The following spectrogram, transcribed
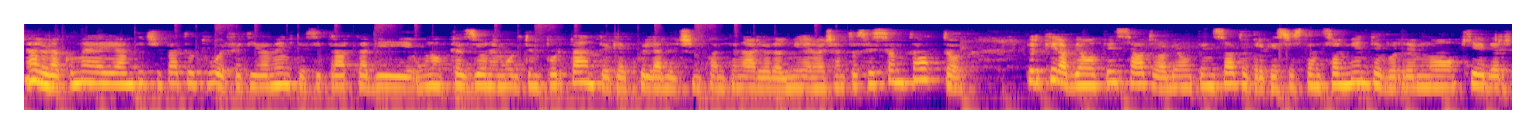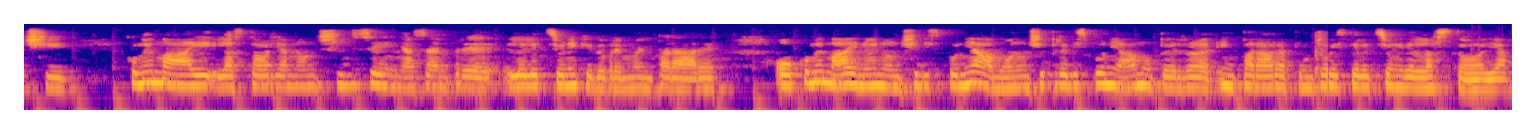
Allora, come hai anticipato tu, effettivamente si tratta di un'occasione molto importante che è quella del cinquantenario dal 1968. Perché l'abbiamo pensato? L'abbiamo pensato perché sostanzialmente vorremmo chiederci come mai la storia non ci insegna sempre le lezioni che dovremmo imparare o come mai noi non ci disponiamo, non ci predisponiamo per imparare appunto queste lezioni della storia.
